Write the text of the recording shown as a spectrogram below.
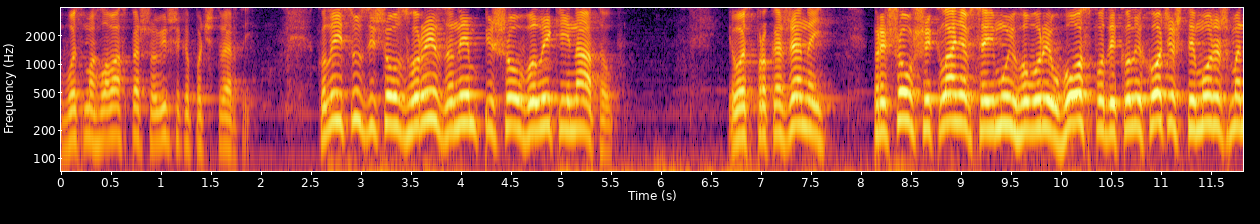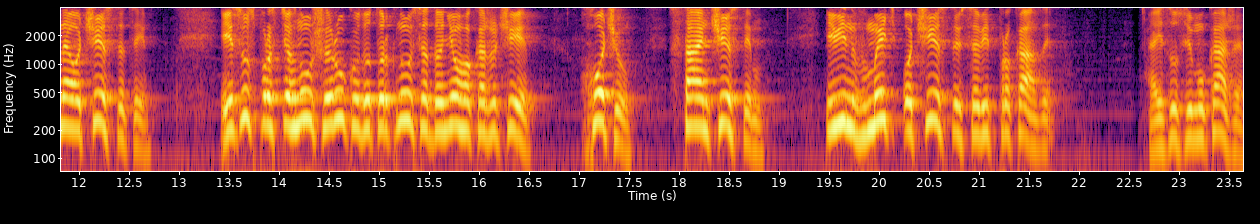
8 глава з першого віршика по 4. Коли Ісус зійшов з гори, за ним пішов великий натовп. І ось прокажений, прийшовши, кланявся йому і говорив: Господи, коли хочеш, ти можеш мене очистити. І Ісус, простягнувши руку, доторкнувся до нього, кажучи: Хочу, стань чистим. І він вмить очистився від прокази. А Ісус йому каже:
